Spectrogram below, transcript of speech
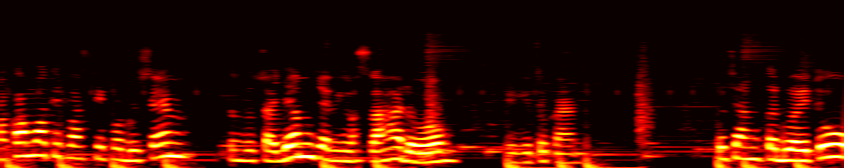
maka motivasi produsen tentu saja mencari masalah dong, kayak gitu kan. Terus yang kedua itu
